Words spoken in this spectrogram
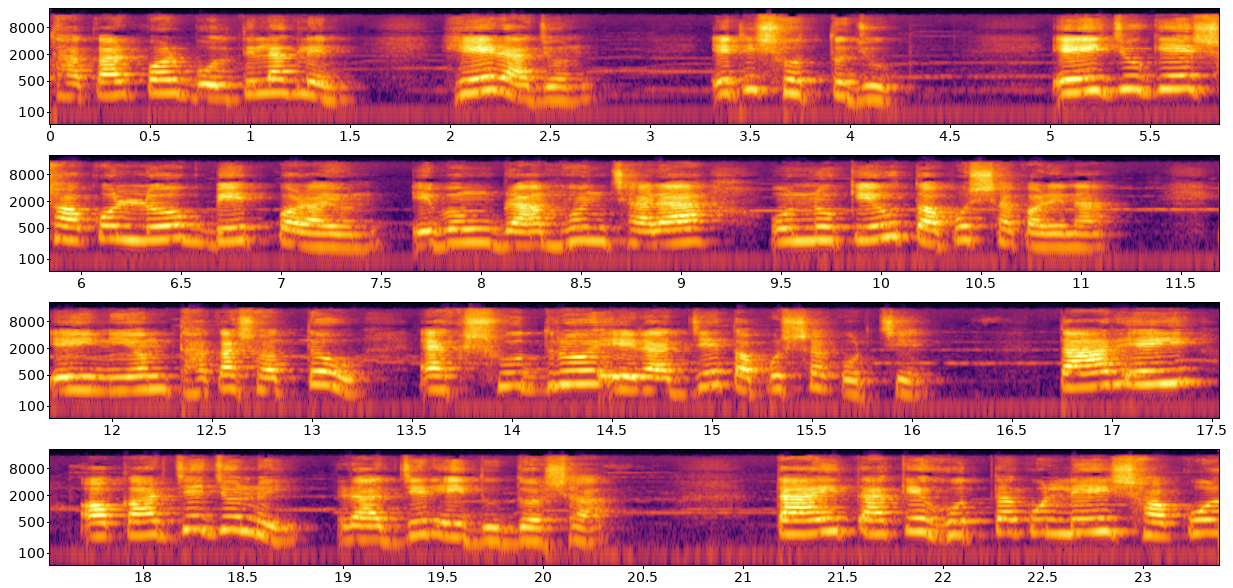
থাকার পর বলতে লাগলেন, হে রাজন, এটি সত্য যুগ। এই যুগে সকল লোক বেদ পরায়ণ এবং ব্রাহ্মণ ছাড়া অন্য কেউ তপস্যা করে না। এই নিয়ম থাকা সত্ত্বেও এক শূদ্র এ রাজ্যে তপস্যা করছে। তার এই অকার্যের জন্যই রাজ্যের এই দুর্দশা। তাই তাকে হত্যা করলেই সকল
